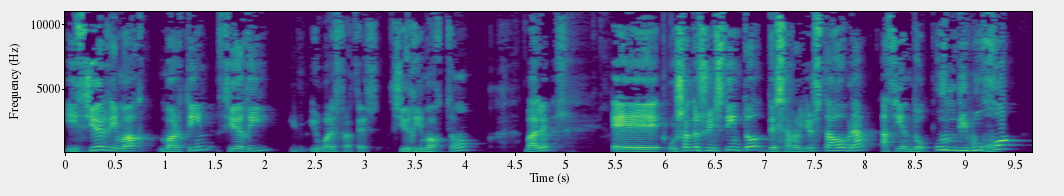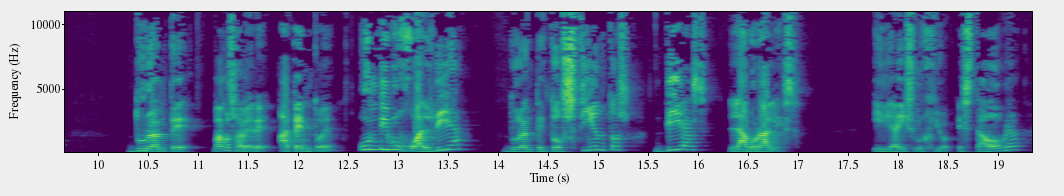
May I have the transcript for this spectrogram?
Y Thierry Mar- Martin, Thierry, igual es francés, Thierry Martin, ¿vale? Eh, usando su instinto, desarrolló esta obra haciendo un dibujo durante, vamos a ver, ¿eh? Atento, ¿eh? Un dibujo al día durante 200 días laborales. Y de ahí surgió esta obra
